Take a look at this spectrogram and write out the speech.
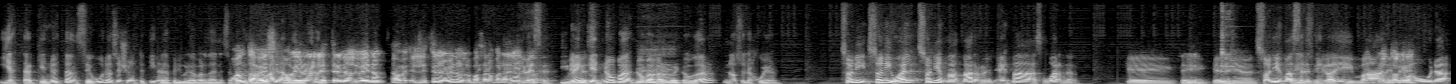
y hasta que no están seguros ellos no te tiran la película de verdad en esa ¿Cuántas veces van movieron el estreno de Venom? El estreno de Venom lo pasaron para Mil adelante. ahora. veces. Mil ven que no va, no va a recaudar, no se la juegan. Sony, Sony igual, Sony es más Marvel, es más Warner que, Sí. que- que Sí. Disney. Sony es más Sí, el sí. estilo ahí, va, le a pego a una,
